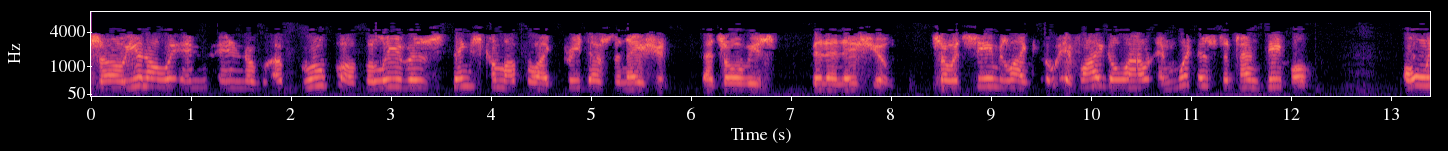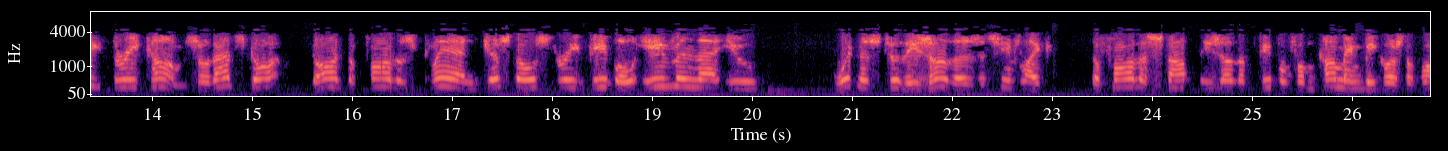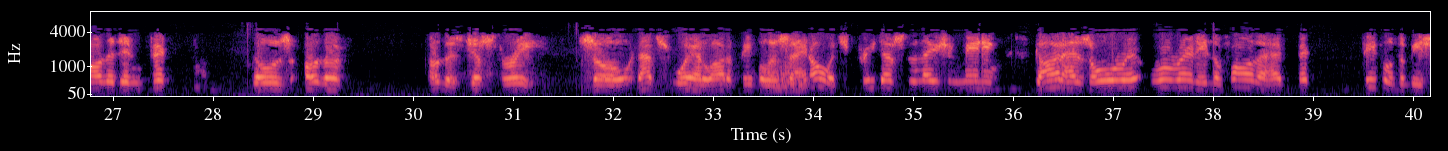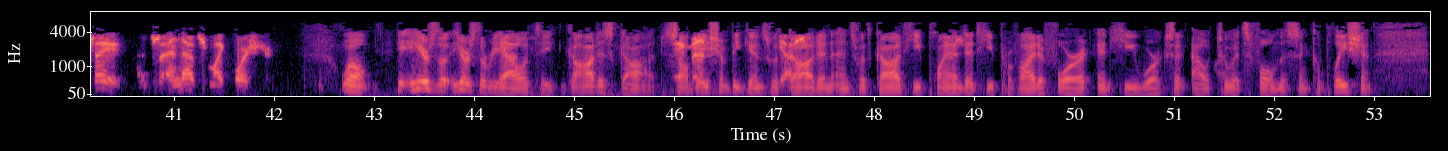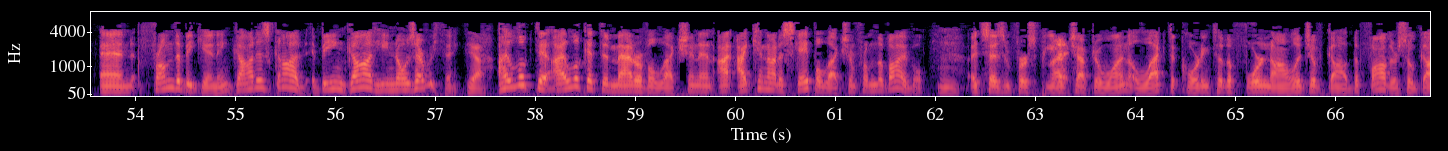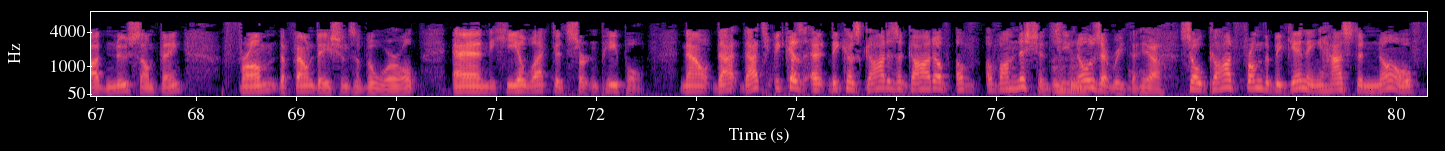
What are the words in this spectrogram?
So you know, in in a, a group of believers, things come up like predestination. That's always been an issue. So it seems like if I go out and witness to ten people, only three come. So that's God, God the Father's plan. Just those three people, even that you witness to these others, it seems like the Father stopped these other people from coming because the Father didn't pick those other Oh, others, just three. So that's where a lot of people are saying, "Oh, it's predestination," meaning God has already, already the Father had picked people to be saved, and that's my question. Well, here's the here's the reality. God is God. Salvation begins with Yes. God and ends with God. He planned it, he provided for it, and he works it out to its fullness and completion. And from the beginning, God is God. Being God, He knows everything. Yeah. I looked at I look at the matter of election, and I, I cannot escape election from the Bible. It says in First Peter Right. chapter one, elect according to the foreknowledge of God the Father. So God knew something from the foundations of the world, and He elected certain people. Now that that's because uh, because God is a God of of, of omniscience. He knows everything. Yeah. So God from the beginning has to know f-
